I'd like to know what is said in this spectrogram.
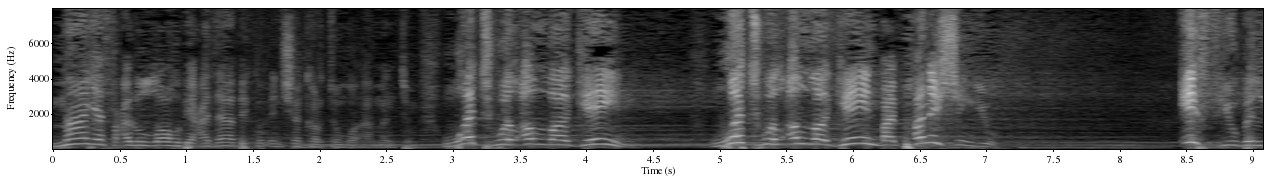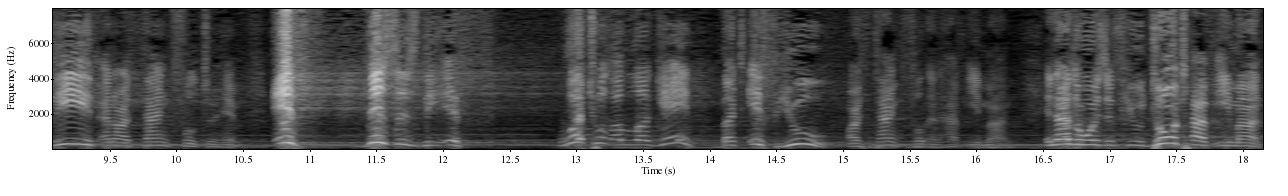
مَا يَفْعَلُ اللَّهُ بِعَذَابِكُمْ إِن شَكَرْتُمْ وَآمَنْتُمْ What will Allah gain? What will Allah gain by punishing you? If you believe and are thankful to Him. If, this is the if. What will Allah gain? But if you are thankful and have iman. In other words, if you don't have iman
